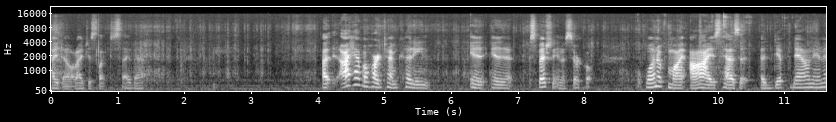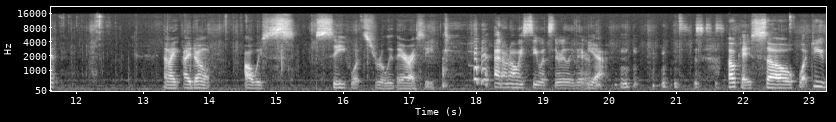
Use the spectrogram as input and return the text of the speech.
I don't. I just like to say that. I, I have a hard time cutting in, in a, especially in a circle. One of my eyes has a, a dip down in it. And I, I don't always see what's really there. I see. I don't always see what's really there. Yeah. Okay, so what do you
